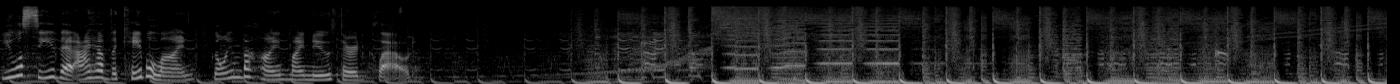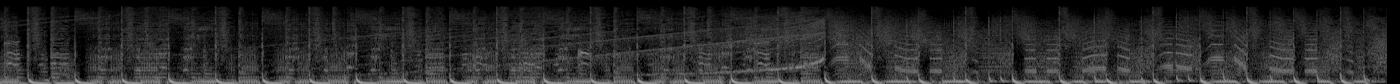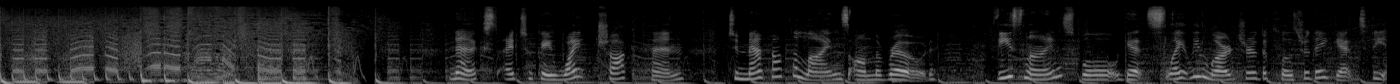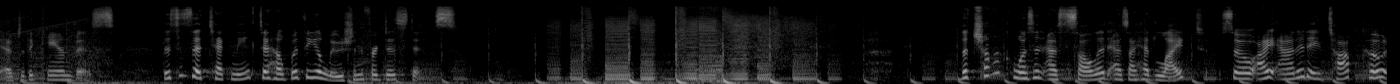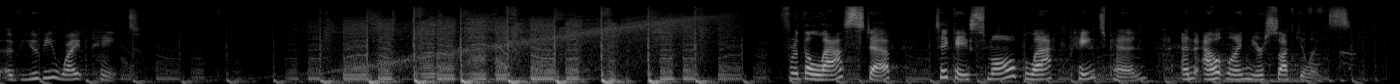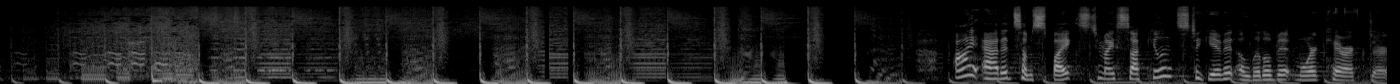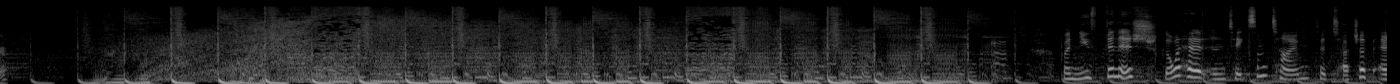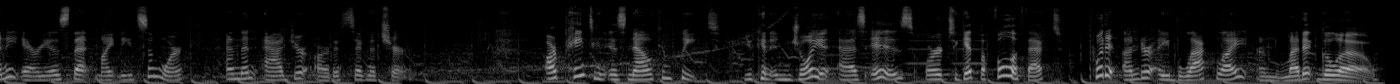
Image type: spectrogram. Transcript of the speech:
You will see that I have the cable line going behind my new third cloud. Next, I took a white chalk pen to map out the lines on the road. These lines will get slightly larger the closer they get to the edge of the canvas. This is a technique to help with the illusion for distance. The chalk wasn't as solid as I had liked, so I added a top coat of UV white paint. For the last step, take a small black paint pen and outline your succulents. I added some spikes to my succulents to give it a little bit more character. When you finish, go ahead and take some time to touch up any areas that might need some work and then add your artist signature. Our painting is now complete. You can enjoy it as is, or to get the full effect, put it under a black light and let it glow.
